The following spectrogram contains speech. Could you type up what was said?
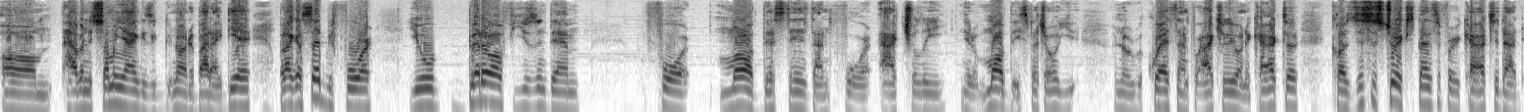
um, having a Summer Yang is not a bad idea, but like I said before, you're better off using them for more of these things than for actually, you know, more of the special, you know, requests than for actually on a character. Because this is too expensive for a character that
